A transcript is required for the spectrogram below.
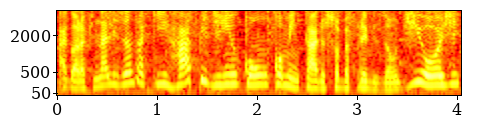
Agora, finalizando aqui rapidinho com um comentário sobre a previsão de hoje,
